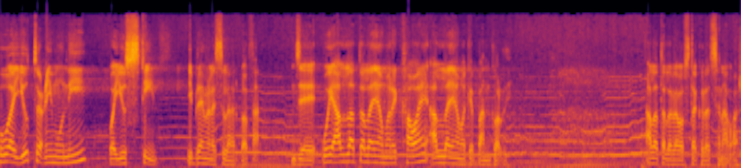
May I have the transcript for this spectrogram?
হুয়া ইউত ইমুনি ওয়া ইউস্টিন ইব্রাহিম আলাইসাল্লামের কথা। যে, ওই আল্লাহ তালাই আমারে খাওয়ায় আল্লাহ আমাকে পান করে। আল্লাহ তালা ব্যবস্থা করেছেন আবার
